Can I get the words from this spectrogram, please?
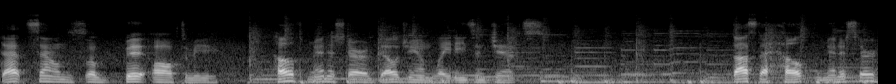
That sounds a bit off to me. Health Minister of Belgium, ladies and gents. That's the health minister?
